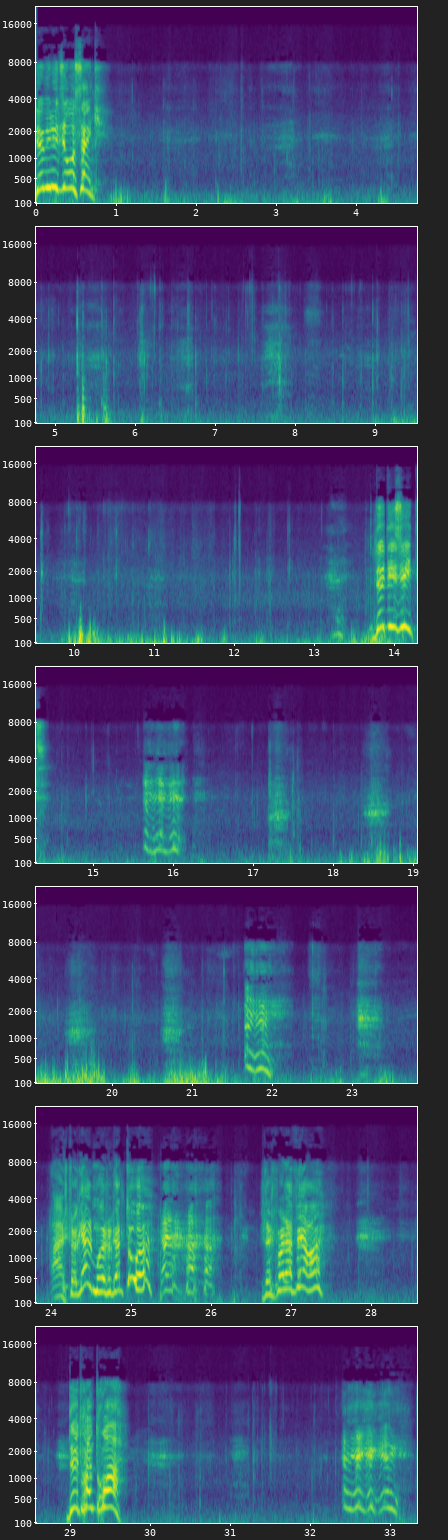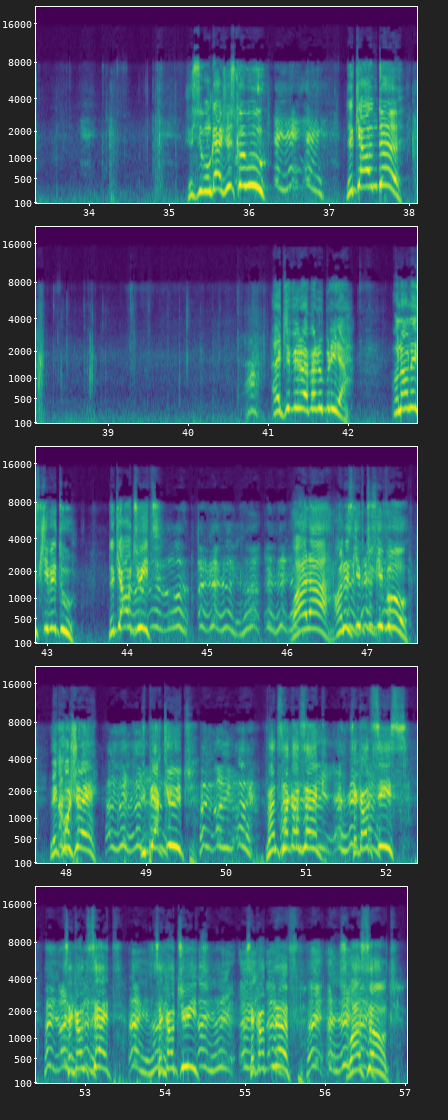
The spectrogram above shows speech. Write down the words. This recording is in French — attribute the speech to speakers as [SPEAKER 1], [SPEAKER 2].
[SPEAKER 1] 2 minutes 05. Deux 18 Ah, je te regarde, moi, je regarde tout, hein. Je lâche pas l'affaire, hein. 2,33 Je suis mon gars jusqu'au bout. 2,42 Allez, tu fais le panoplie, là. On a en esquivé tout. 2,48 Voilà, on esquive tout ce qu'il faut. Les crochets Du percute. 20, 55 56 57 58 59 60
